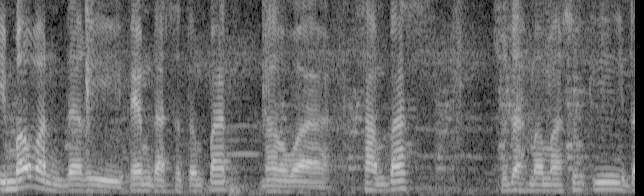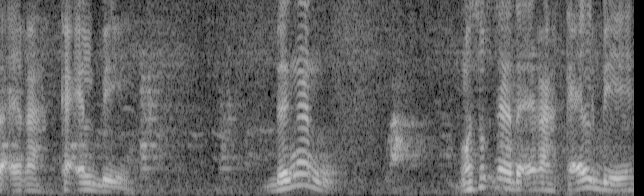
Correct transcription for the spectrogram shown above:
imbauan dari Pemda setempat bahwa Sambas sudah memasuki daerah KLB. Dengan masuknya daerah KLB,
